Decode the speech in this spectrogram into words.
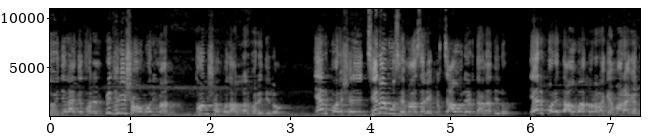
দুই দিন আগে ধরেন পৃথিবী সম পরিমাণ ধন সম্পদ আল্লাহর ঘরে দিল। এরপরে সে জেনে বুঝে মাজারে একটা চাউলের দানা দিল। এরপরে তাওবা করার আগে মারা গেল।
